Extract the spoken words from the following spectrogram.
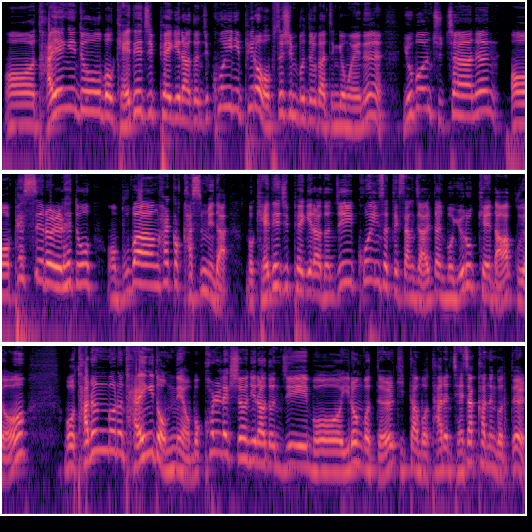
어 다행히도 뭐 개돼지 팩이라든지 코인이 필요 없으신 분들 같은 경우에는 요번 주차는 어 패스를 해도 어 무방할 것 같습니다 뭐 개돼지 팩이라든지 코인 선택 상자 일단 뭐 요렇게 나왔고요 뭐 다른 거는 다행히도 없네요. 뭐 컬렉션이라든지 뭐 이런 것들, 기타 뭐 다른 제작하는 것들,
